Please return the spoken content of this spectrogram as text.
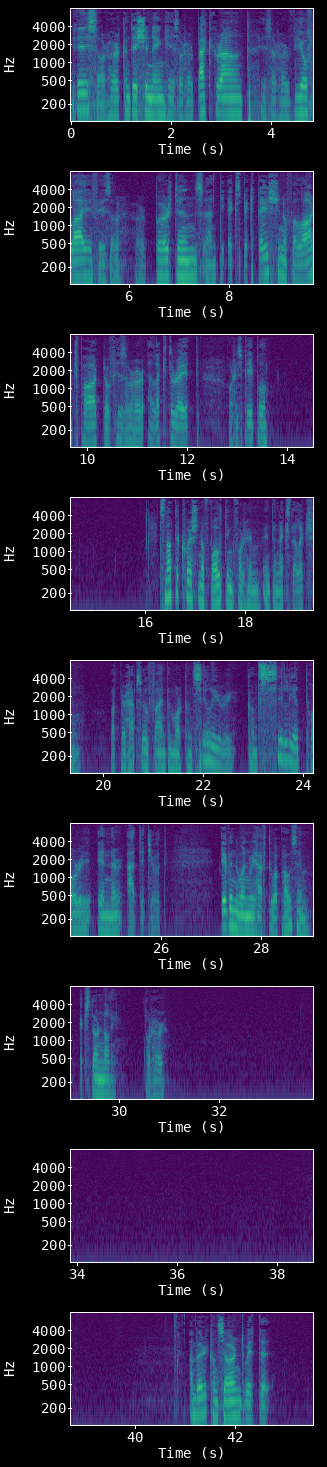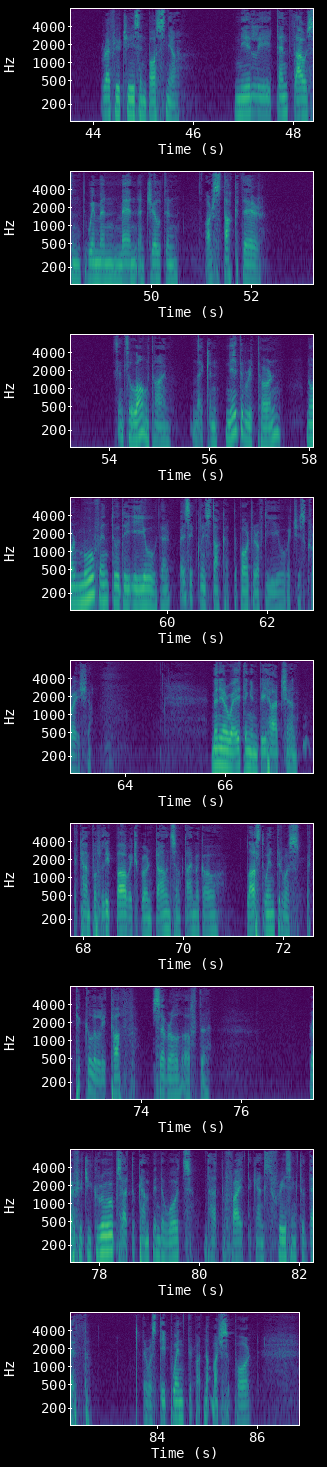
his or her conditioning, his or her background, his or her view of life, his or her burdens, and the expectation of a large part of his or her electorate or his people. It's not the question of voting for him in the next election, but perhaps we'll find a more conciliatory, conciliatory inner attitude, even when we have to oppose him externally or her. I'm very concerned with the refugees in Bosnia. Nearly 10,000 women, men and children are stuck there since a long time. They can neither return nor move into the EU. They're basically stuck at the border of the EU, which is Croatia. Many are waiting in Bihać and the camp of Lipa, which burned down some time ago. Last winter was particularly tough. Several of the refugee groups had to camp in the woods and had to fight against freezing to death. There was deep winter, but not much support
